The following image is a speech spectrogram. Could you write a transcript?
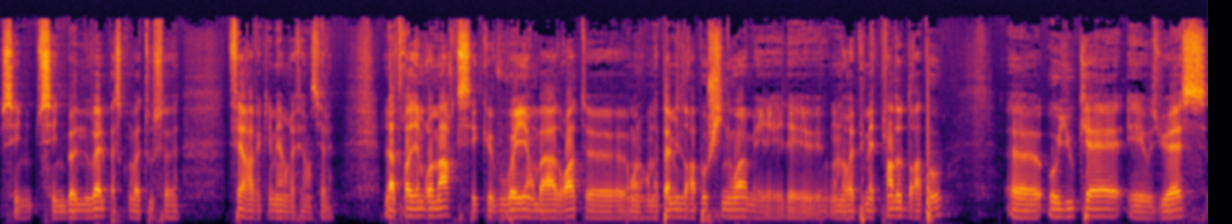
c'est une, bonne nouvelle parce qu'on va tous euh, faire avec les mêmes référentiels. La troisième remarque, c'est que vous voyez en bas à droite, euh, on n'a pas mis le drapeau chinois, mais on aurait pu mettre plein d'autres drapeaux. Euh, au UK et aux US,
